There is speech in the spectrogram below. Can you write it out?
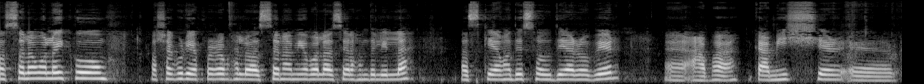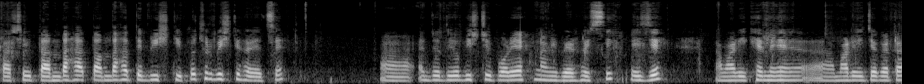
আসসালামু আলাইকুম। আশা করি আপনারা ভালো আছেন, আমিও ভালো আছি, আলহামদুলিল্লাহ। আজকে আমাদের সৌদি আরবের আভা কামিশের পাশে তান্দাহা, তান্দাহাতে বৃষ্টি, প্রচুর বৃষ্টি হয়েছে। যদিও বৃষ্টি পরে এখন আমি বের হয়েছি। এই যে আমার এখানে, আমার এই জায়গাটা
